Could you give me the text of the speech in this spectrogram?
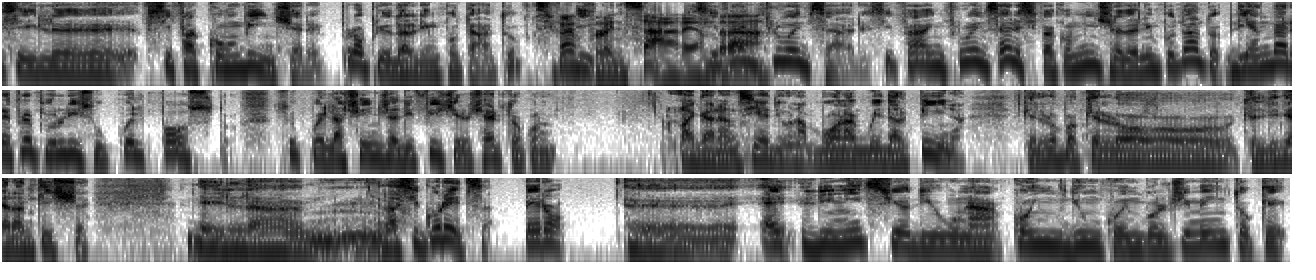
si, il, si fa convincere proprio dall'imputato. Si fa di, influenzare, andrà... Si fa influenzare, si fa influenzare, si fa convincere dall'imputato di andare proprio lì su quel posto, su quella cengia difficile, certo con la garanzia di una buona guida alpina che, lo, che, lo, che gli garantisce il, la sicurezza, però eh, è l'inizio di, una, di, un coinvolgimento che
